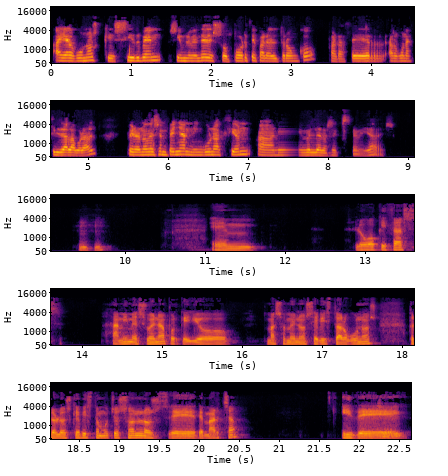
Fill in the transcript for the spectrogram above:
hay algunos que sirven simplemente de soporte para el tronco para hacer alguna actividad laboral, pero no desempeñan ninguna acción a nivel de las extremidades. Em, luego quizás a mí me suena porque yo más o menos he visto algunos, pero los que he visto muchos son los de marcha y de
